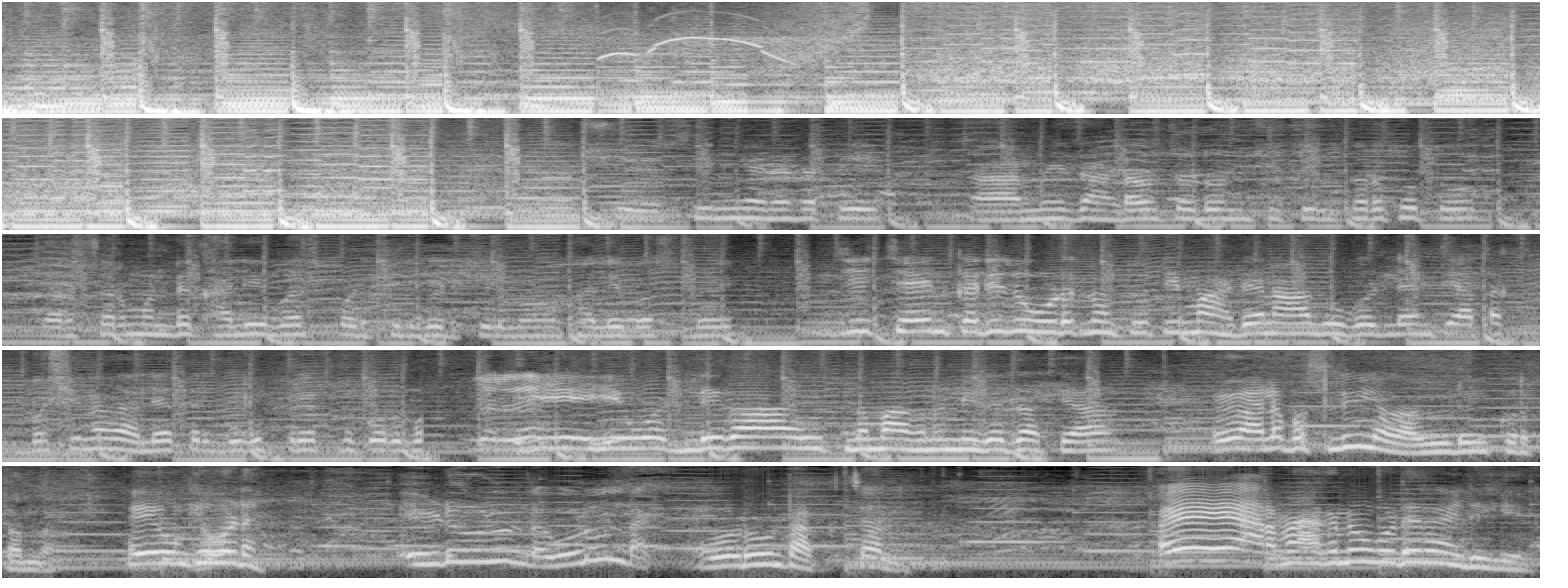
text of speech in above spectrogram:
सीन घेण्यासाठी मी झाडावर चढून शूटिंग करत होतो. तर सर म्हणले खाली बस पडतील बिडतील म्हणून खाली बसलोय. जी चेन कधीच उघडत नव्हती ती महाद्यानं आज उघडली आणि ती आता बशीनं झाल्या तर बघू प्रयत्न करू. ही ही ओढली का इथनं मागणं निघत जात्या? ए, आला बसली का व्हिडिओ करताना? ए ओके व्हिडिओ उडून टाक उडून टाक. ओढवून टाक चल. ए यार मागणं उघडे राहिली की.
